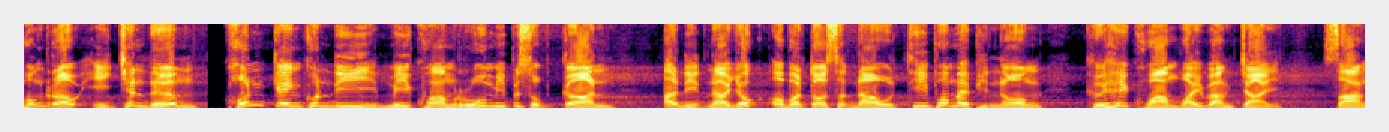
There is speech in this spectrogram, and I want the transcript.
ของเราอีกเช่นเดิม คนเก่งคนดีมีความรู้มีประสบการณ์ อดีตนายกอบตสะเดาที่พ่อแม่พี่น้อง เคยให้ความไว้วางใจ สร้าง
